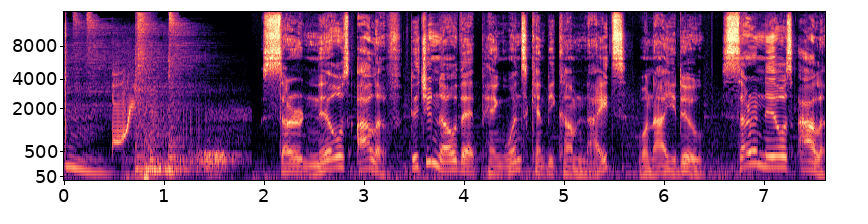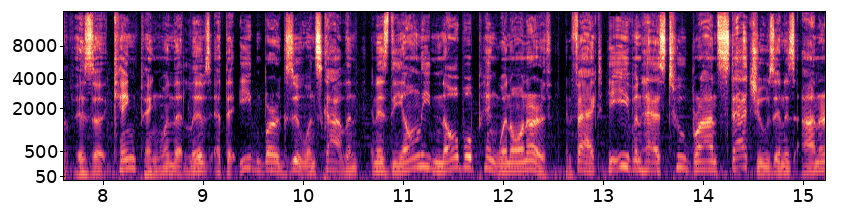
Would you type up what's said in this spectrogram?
Hmm. Sir Nils Olav. Did you know that penguins can become knights? Well, now you do. Sir Nils Olav is a king penguin that lives at the Edinburgh Zoo in Scotland and is the only noble penguin on Earth. In fact, he even has two bronze statues in his honor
